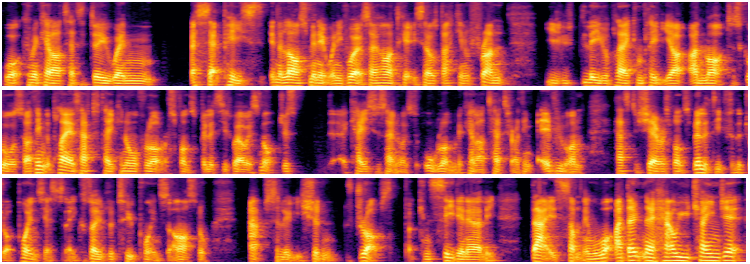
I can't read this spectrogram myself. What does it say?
What can Mikel Arteta do when a set piece in the last minute when you've worked so hard to get yourselves back in front, you leave a player completely unmarked to score. So I think the players have to take an awful lot of responsibility as well. It's not just a case of saying oh, it's all on Mikel Arteta. I think everyone has to share responsibility for the drop points yesterday because those were two points that Arsenal absolutely shouldn't have dropped. But conceding early, that is something. What I don't know how you change it.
